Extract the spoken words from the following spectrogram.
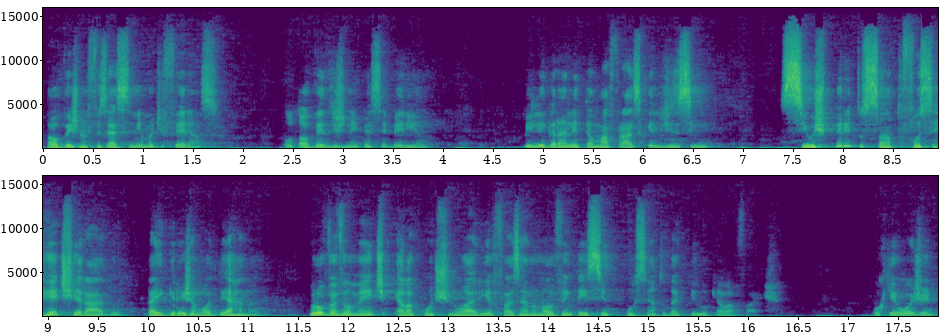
talvez não fizesse nenhuma diferença, ou talvez eles nem perceberiam. Billy Graham tem uma frase que ele diz assim: se o Espírito Santo fosse retirado da igreja moderna, provavelmente ela continuaria fazendo 95% daquilo que ela faz. Porque hoje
